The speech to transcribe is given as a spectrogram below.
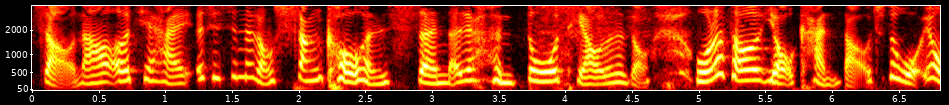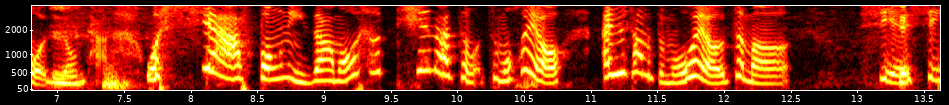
照，然后而且还而且是那种伤口很深，而且很多条的那种。我那时候有看到，就是我因为我追踪他，我吓疯，你知道吗？我说天哪，怎么怎么会有 IG 上面怎么会有这么？血腥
